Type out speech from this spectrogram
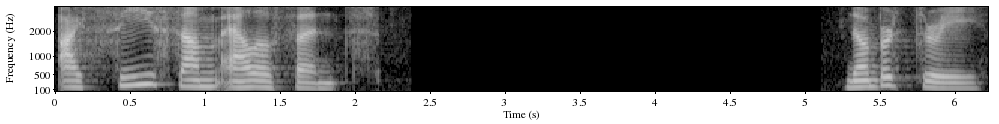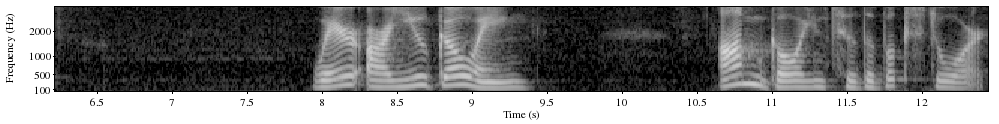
I see some elephants. Number three, where are you going? I'm going to the bookstore.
